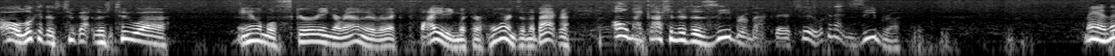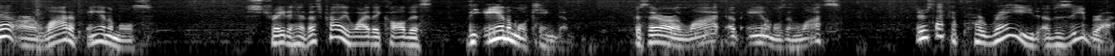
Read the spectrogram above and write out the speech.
Oh, look at those two guys. Those two uh, animals scurrying around there, they're like fighting with their horns in the background. Oh my gosh! And there's a zebra back there too. Look at that zebra. Man, there are a lot of animals straight ahead. That's probably why they call this the Animal Kingdom, because there are a lot of animals and lots. There's like a parade of zebra.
